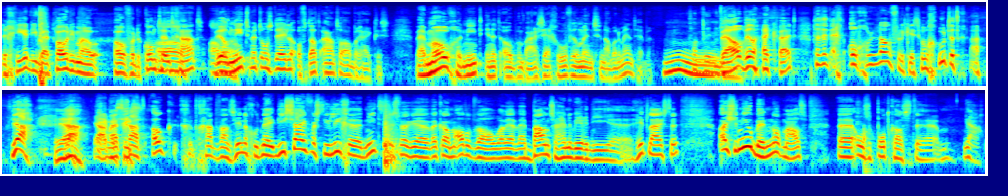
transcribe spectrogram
De Gier die bij Podimo over de content Oh, gaat... oh. wil niet met ons delen of dat aantal al bereikt is. Wij mogen niet in het openbaar zeggen hoeveel mensen een abonnement hebben. Winnie. Wel wil hij kwijt dat het echt ongelooflijk is hoe goed het gaat. Ja, Ja. ja, Ja, maar het gaat ook het gaat waanzinnig goed. Nee, die cijfers die liegen niet. Dus wij, eh, wij komen altijd wel, wij, wij bouncen heen en weer in die eh, hitlijsten. Als je nieuw bent, nogmaals, eh, onze podcast ja,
